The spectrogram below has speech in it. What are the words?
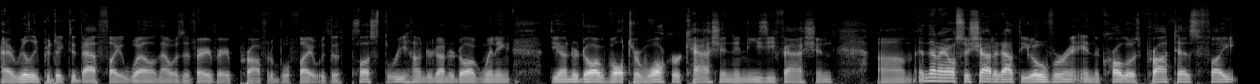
I really predicted that fight well, and that was a very, very profitable fight with a plus 300 underdog winning. The underdog Walter Walker cash in in easy fashion. Um, and then I also shouted out the over in the Carlos Prates fight.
